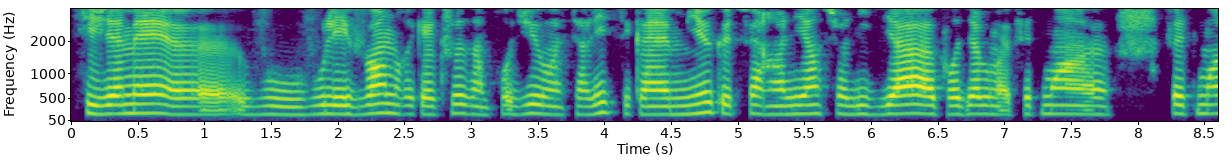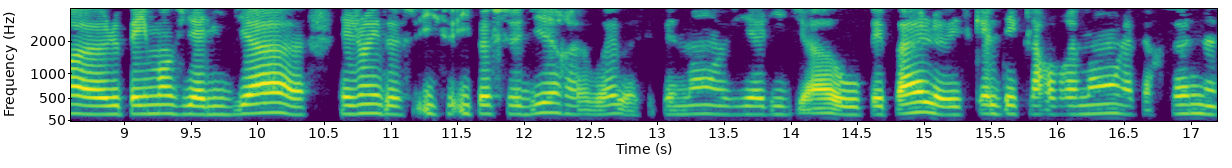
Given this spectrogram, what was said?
Si jamais euh, vous voulez vendre quelque chose, un produit ou un service, c'est quand même mieux que de faire un lien sur Lydia pour dire bon bah, faites-moi euh, faites-moi euh, le paiement via Lydia. les gens ils, ils, peuvent se dire ouais bah, c'est paiement via Lydia ou PayPal. Est-ce qu'elle déclare vraiment la personne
